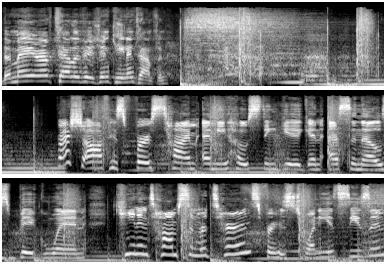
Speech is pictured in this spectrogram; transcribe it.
the mayor of television, Kenan Thompson. Fresh off his first time Emmy hosting gig and SNL's big win, Kenan Thompson returns for his 20th season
